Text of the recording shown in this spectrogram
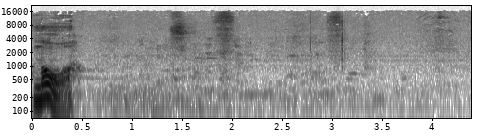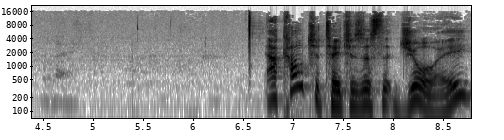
more. Our culture teaches us that joy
